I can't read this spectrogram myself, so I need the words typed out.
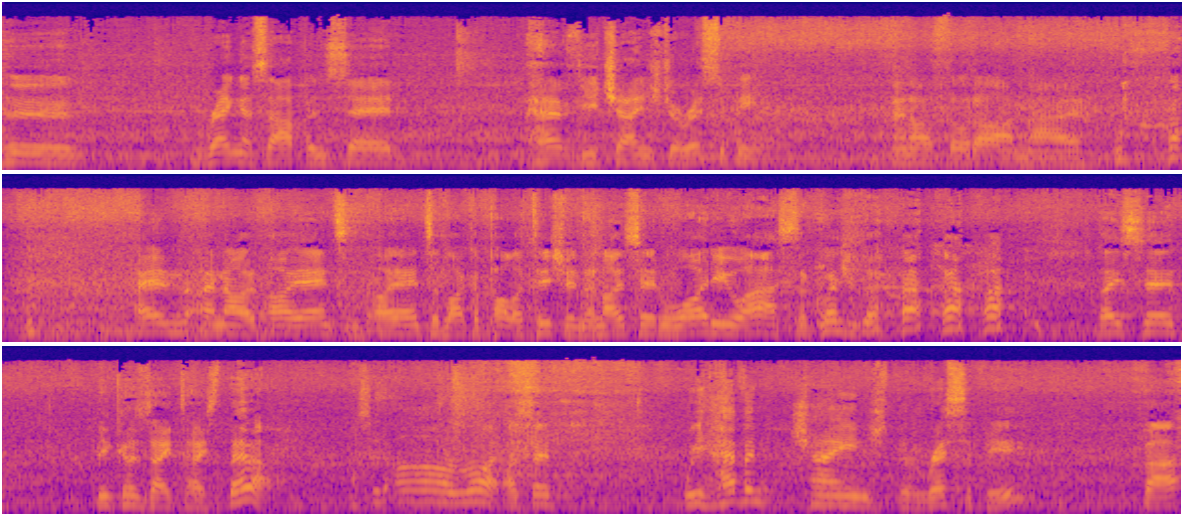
who rang us up and said, "Have you changed your recipe?" And I thought, "Oh no." and and I, I, answered I answered like a politician, and I said, "Why do you ask the question?" they said, "Because they taste better." I said, "Oh right." I said, "We haven't changed the recipe, but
